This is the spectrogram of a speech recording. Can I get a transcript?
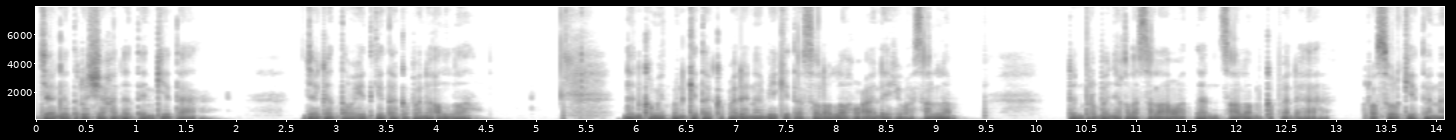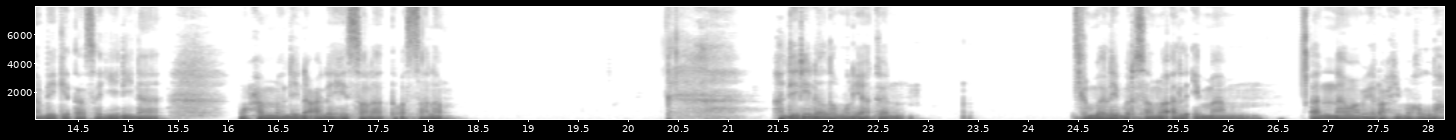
jaga terus syahadatin kita. Jaga tauhid kita kepada Allah. Dan komitmen kita kepada Nabi kita Sallallahu Alaihi Wasallam. Dan perbanyaklah salawat dan salam kepada Rasul kita Nabi kita Sayyidina Muhammadin alaihi salatu wassalam. Hadirin Allah muliakan kembali bersama Al-Imam An-Nawawi rahimahullah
